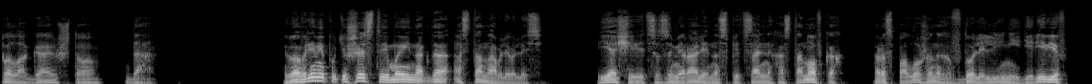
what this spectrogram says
Полагаю, что да. Во время путешествий мы иногда останавливались. Ящерицы замирали на специальных остановках, расположенных вдоль линии деревьев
